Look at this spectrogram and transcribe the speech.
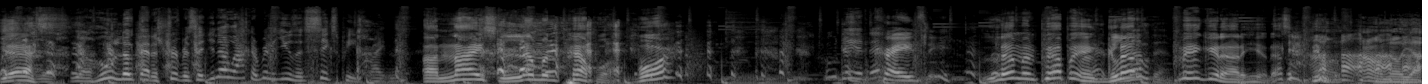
Get it. Yes, Yeah, who looked at a stripper and said, you know, I could really use a six piece right now? a nice lemon pepper, boy. Who did that? Crazy. Lemon pepper and glitter? Man, get out of here. That's I don't, I don't know, y'all.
